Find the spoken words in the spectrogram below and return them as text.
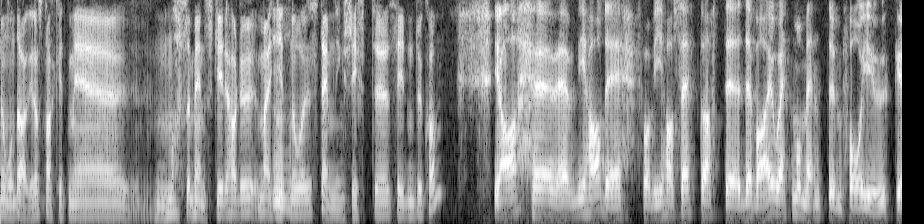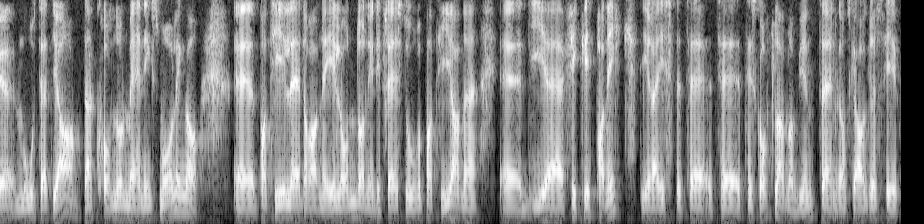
noen dager og snakket med masse mennesker. Har du merket mm. noe stemningsskifte siden du kom? Ja, eh, vi har det. For vi har sett at eh, det var jo et momentum forrige uke mot et ja. Der kom noen meningsmålinger. Eh, partilederne i London i de tre store partiene de fikk litt panikk. De reiste til, til, til Skottland og begynte en ganske aggressiv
